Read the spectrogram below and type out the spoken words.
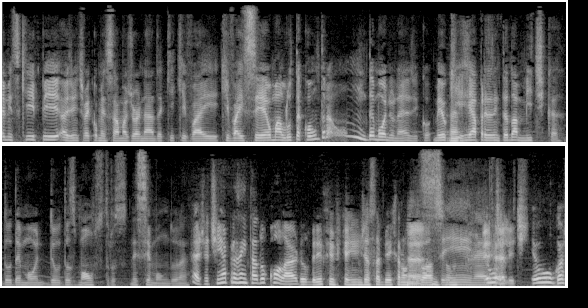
time skip, a gente vai começar uma jornada aqui que vai que vai ser uma luta contra um demônio, né? Meio que É. reapresentando a mítica do demônio, do- dos monstros nesse mundo, né? É, já tinha apresentado o colar do Griffith, que a gente já sabia que era um É, negócio. Sim, né? Eu- Elite. Eu gosto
